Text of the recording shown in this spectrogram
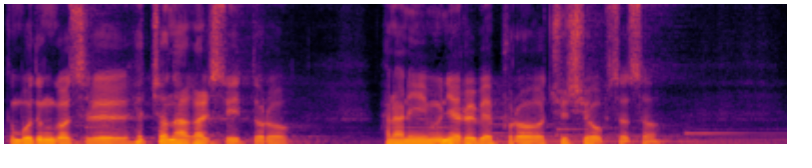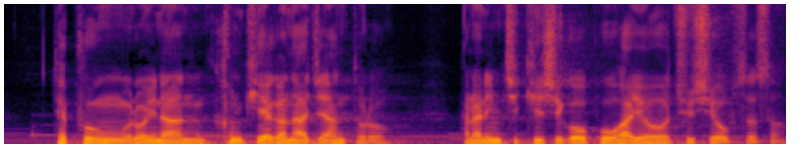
그 모든 것을 헤쳐나갈 수 있도록 하나님 은혜를 베풀어 주시옵소서. 태풍으로 인한 큰 피해가 나지 않도록 하나님 지키시고 보호하여 주시옵소서.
